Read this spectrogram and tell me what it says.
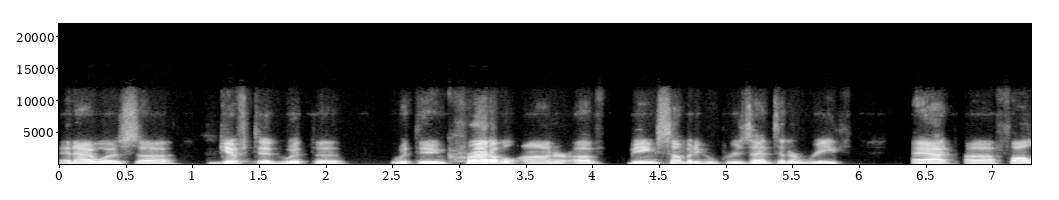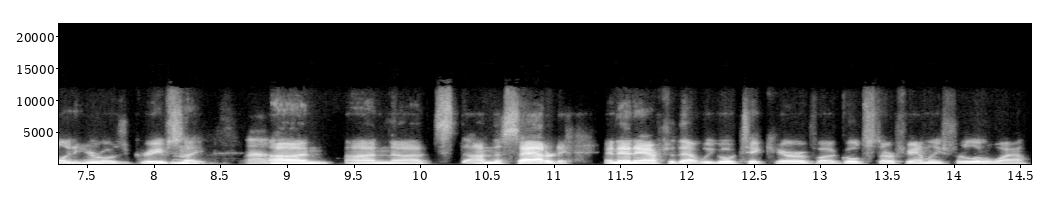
and I was uh, gifted with the with the incredible honor of being somebody who presented a wreath at uh, Fallen Heroes gravesite Wow. on on uh, on the Saturday, and then after that we go take care of uh, Gold Star families for a little while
